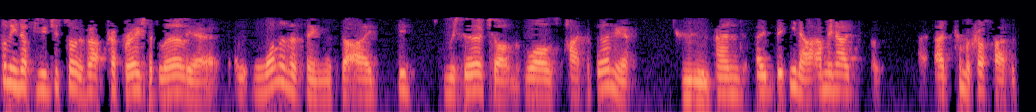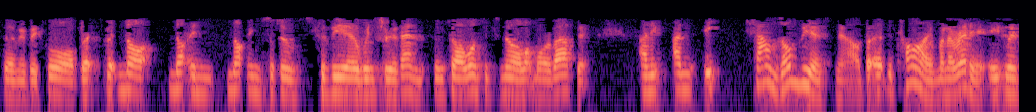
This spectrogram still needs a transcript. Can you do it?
funny enough, you just talked about preparation a little earlier. One of the things that I did research on was hypothermia, Mm. and I, you know, I mean, I'd I'd come across hypothermia before, but but not not in not in sort of severe winter events, and so I wanted to know a lot more about it. And it and it sounds obvious now, but at the time when I read it, it was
